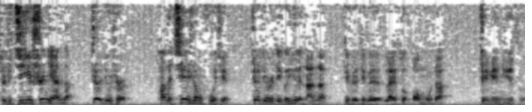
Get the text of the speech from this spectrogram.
这是几十年的，这就是他的亲生父亲，这就是这个越南的这个这个来做保姆的这名女子，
